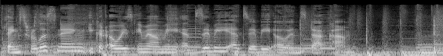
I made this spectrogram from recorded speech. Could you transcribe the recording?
Thanks for listening. You could always email me at zibby at zibbyowens.com.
